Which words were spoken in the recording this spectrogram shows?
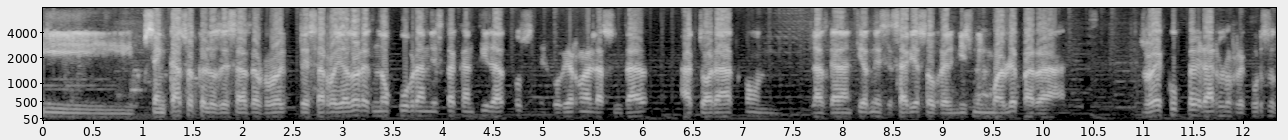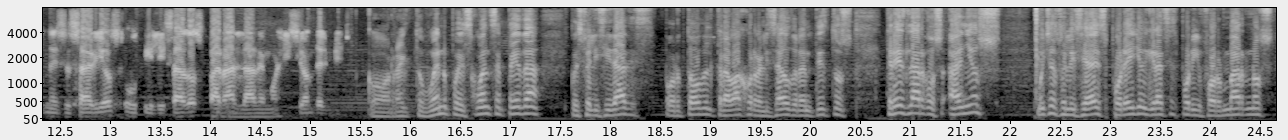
y pues, en caso que los desarrolladores no cubran esta cantidad, pues el gobierno de la ciudad actuará con las garantías necesarias sobre el mismo inmueble para recuperar los recursos necesarios utilizados para la demolición del mismo. Correcto. Bueno, pues Juan Cepeda, pues felicidades por todo el trabajo realizado durante estos tres largos años Muchas felicidades por ello y gracias por informarnos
